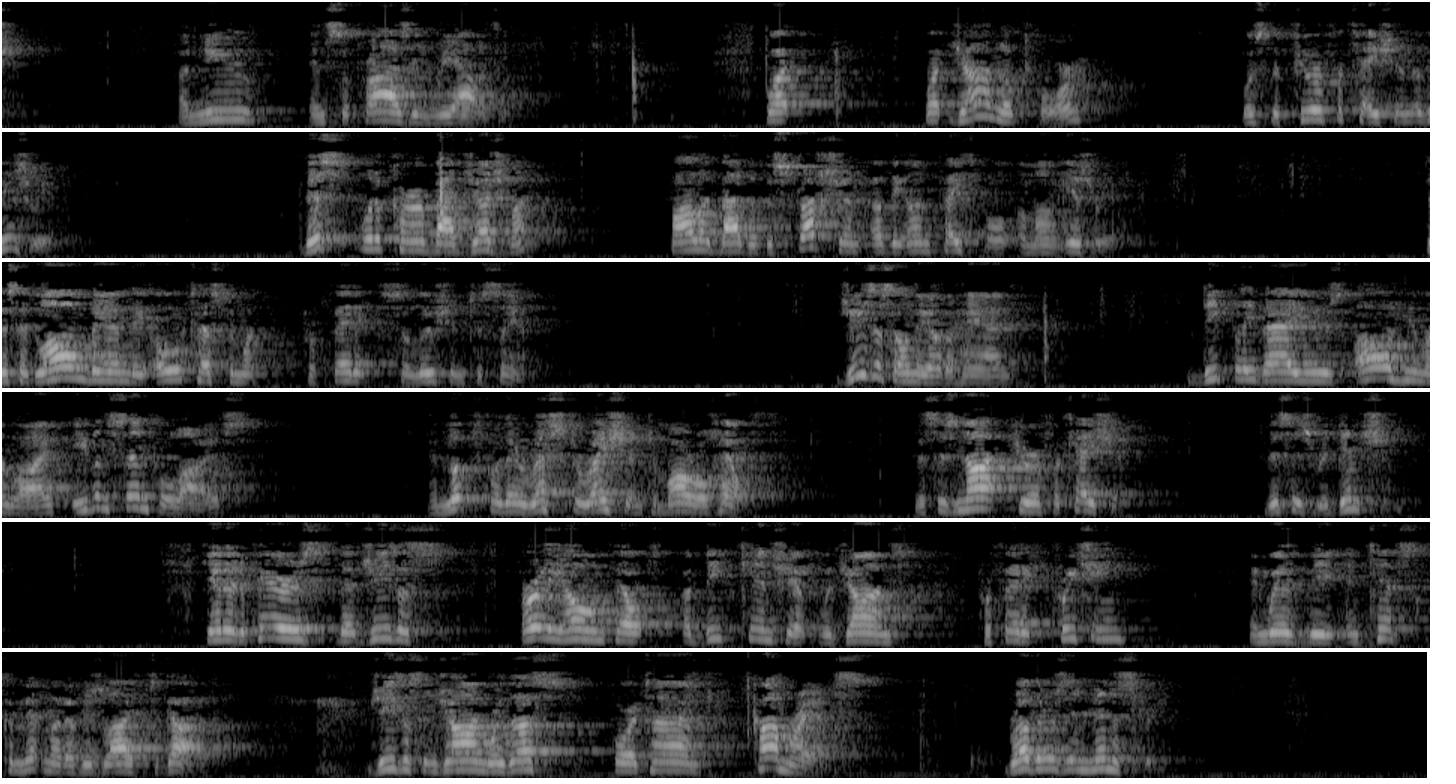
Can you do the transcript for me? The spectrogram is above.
a new and surprising reality. What what John looked for was the purification of Israel. This would occur by judgment, followed by the destruction of the unfaithful among Israel. This had long been the Old Testament prophetic solution to sin. Jesus, on the other hand, deeply values all human life, even sinful lives, and looked for their restoration to moral health. This is not purification. This is redemption. Yet it appears that Jesus early on felt a deep kinship with John's prophetic preaching and with the intense commitment of his life to God. Jesus and John were thus, for a time, comrades, brothers in ministry.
